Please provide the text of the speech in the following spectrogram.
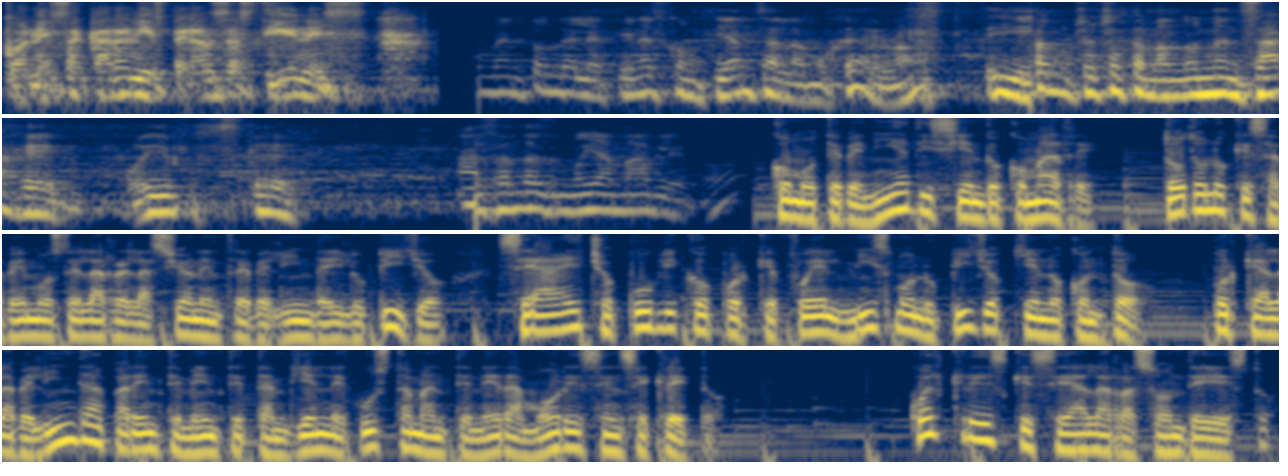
Con esa cara ni esperanzas tienes. Momento donde le tienes confianza a la mujer, ¿no? Y esta muchacha te mandó un mensaje. Oye, pues es que. pues andas muy amable, ¿no? Como te venía diciendo comadre, todo lo que sabemos de la relación entre Belinda y Lupillo se ha hecho público porque fue el mismo Lupillo quien lo contó, porque a la Belinda aparentemente también le gusta mantener amores en secreto. ¿Cuál crees que sea la razón de esto?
